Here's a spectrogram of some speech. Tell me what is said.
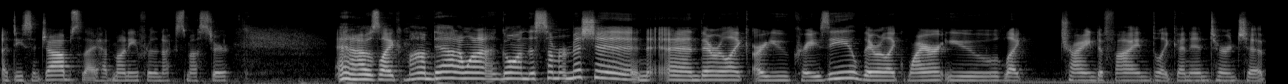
a decent job so that I had money for the next semester. And I was like, Mom, Dad, I want to go on this summer mission. And they were like, Are you crazy? They were like, Why aren't you like trying to find like an internship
